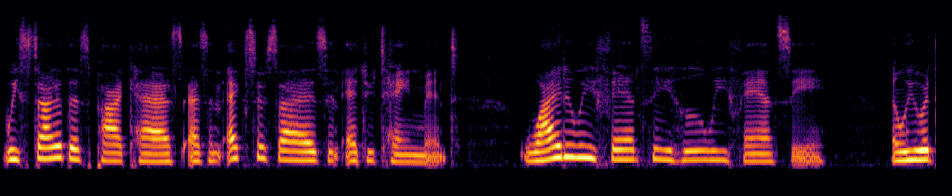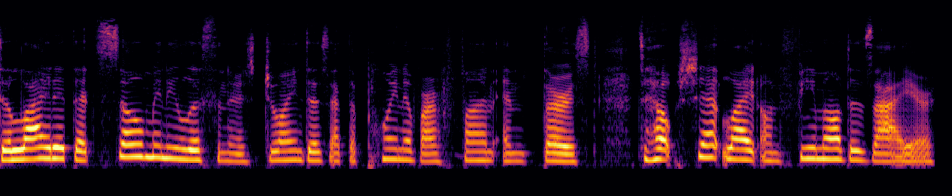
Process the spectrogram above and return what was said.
We started this podcast as an exercise in edutainment. Why do we fancy who we fancy? And we were delighted that so many listeners joined us at the point of our fun and thirst to help shed light on female desire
